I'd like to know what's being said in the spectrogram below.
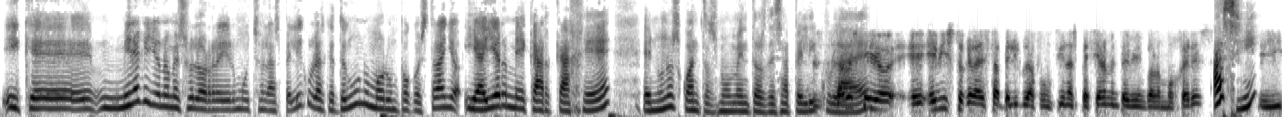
y que mira que yo no me suelo reír mucho en las películas, que tengo un humor un poco extraño y ayer me carcajeé en unos cuantos momentos de esa película. ¿Sabes ¿eh? que yo he, visto que esta película funciona especialmente bien con las mujeres. ¿Ah, sí? Y,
